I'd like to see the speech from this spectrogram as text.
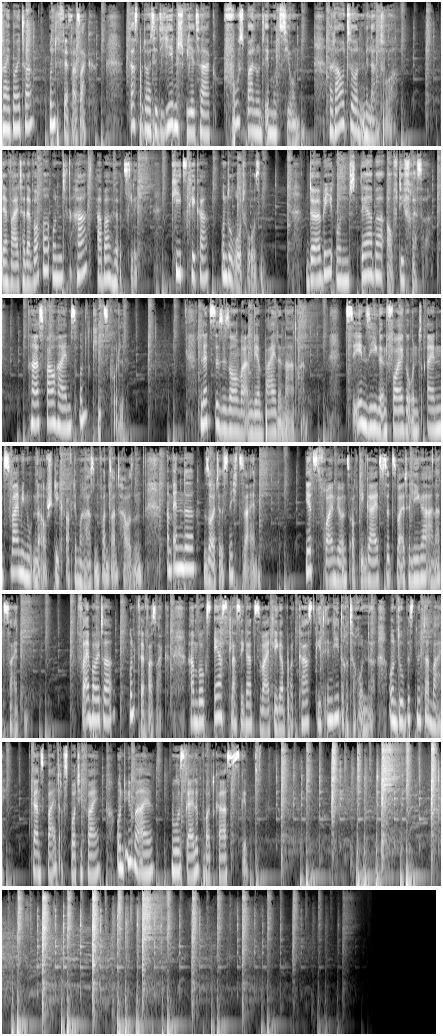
Freibeuter und Pfeffersack. Das bedeutet jeden Spieltag Fußball und Emotionen. Raute und Millantor. Der Walter der Woche und hart aber hürzlich. Kiezkicker und Rothosen. Derby und derbe auf die Fresse. HSV Heinz und Kiezkuddel. Letzte Saison waren wir beide nah dran. Zehn Siege in Folge und ein Zwei-Minuten-Aufstieg auf dem Rasen von Sandhausen. Am Ende sollte es nicht sein. Jetzt freuen wir uns auf die geilste zweite Liga aller Zeiten. Freibeuter und Pfeffersack. Hamburgs erstklassiger Zweitliga-Podcast geht in die dritte Runde und du bist mit dabei. Ganz bald auf Spotify und überall, wo es geile Podcasts gibt.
